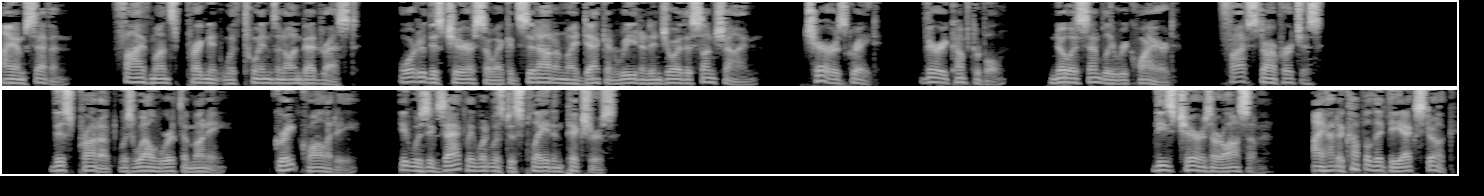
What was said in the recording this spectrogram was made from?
I am 7. 5 months pregnant with twins and on bed rest. Ordered this chair so I could sit out on my deck and read and enjoy the sunshine. Chair is great. Very comfortable. No assembly required. 5-star purchase. This product was well worth the money. Great quality. It was exactly what was displayed in pictures. These chairs are awesome. I had a couple that the ex took,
